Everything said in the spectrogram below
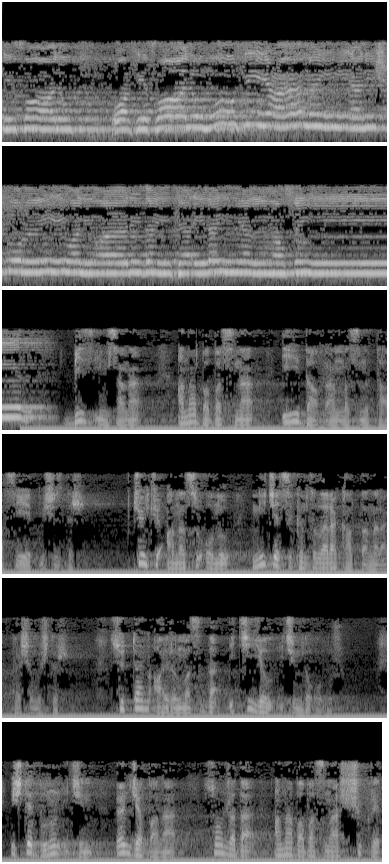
وَفِصَالُهُ وَفِصَالُهُ فِي عَامَيْنِ أَنِ اشْكُرْ لِي وَلِوَالِدَيْكَ إِلَيَّ الْمَصِيرُ Biz insana ana babasına iyi davranmasını tavsiye etmişizdir. Çünkü anası onu nice sıkıntılara katlanarak taşımıştır. Sütten ayrılması da iki yıl içinde olur. İşte bunun için önce bana sonra da ana babasına şükret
